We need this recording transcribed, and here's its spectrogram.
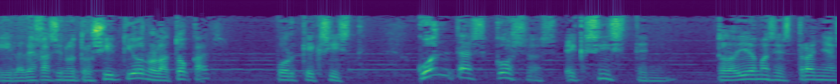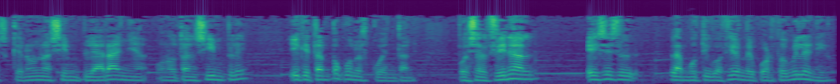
y la dejas en otro sitio, no la tocas, porque existe. ¿Cuántas cosas existen todavía más extrañas que no una simple araña, o no tan simple, y que tampoco nos cuentan? Pues al final, esa es la motivación del cuarto milenio,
